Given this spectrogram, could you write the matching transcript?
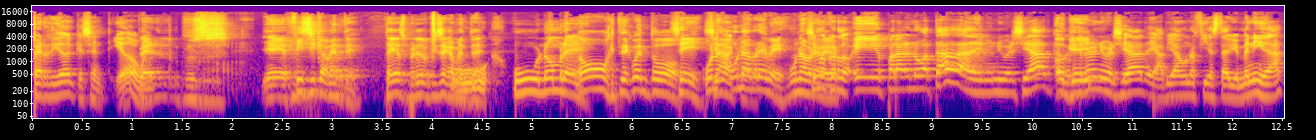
¿Perdido en qué sentido, güey? Per- pues, eh, físicamente. Te hayas perdido físicamente. Uh, uh, nombre. No, que te cuento. Sí, sí una, una breve, una Sí, breve. me acuerdo. Eh, para la novatada de mi universidad, cuando Ok. entré a la universidad, eh, había una fiesta de bienvenida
